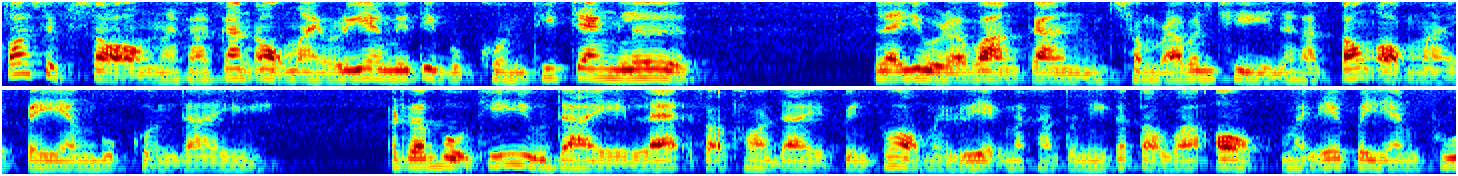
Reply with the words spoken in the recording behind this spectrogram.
ข้อ 12 นะคะ การออกหมายเรียกนิติบุคคลที่แจ้งเลิก และอยู่ระหว่างการชำระบัญชีนะคะต้องออกหมายไปยังบุคคลใด ระบุที่อยู่ใดและสทใดเป็นผู้ออกหมายเรียกนะคะ ตัวนี้ก็ตอบว่าออกหมายเรียกไปยังผู้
